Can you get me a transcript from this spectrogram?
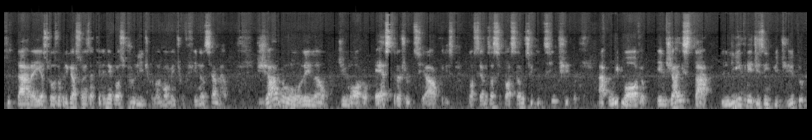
quitar aí as suas obrigações daquele negócio jurídico, normalmente um financiamento. Já no leilão de imóvel extrajudicial, Cris, nós temos a situação no seguinte sentido: ah, o imóvel ele já está livre e desimpedido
